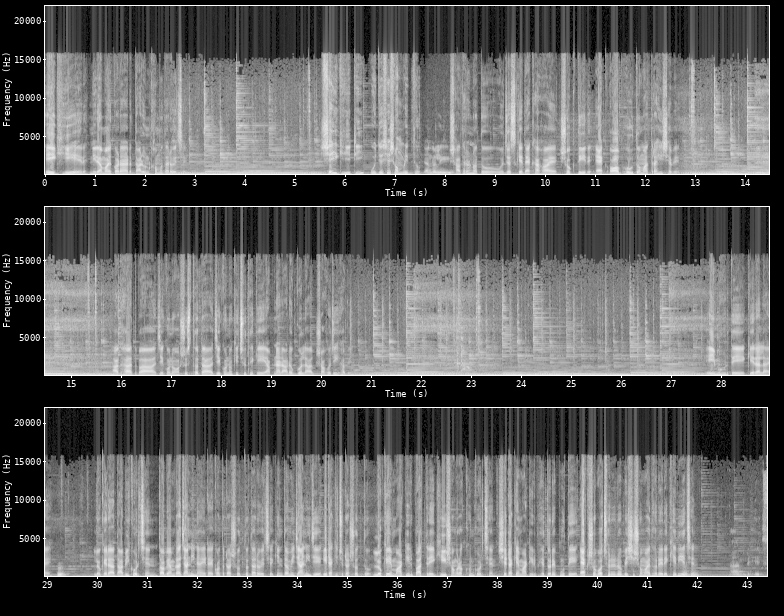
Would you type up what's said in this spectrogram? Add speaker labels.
Speaker 1: এই ঘিয়ের নিরাময় করার দারুণ ক্ষমতা রয়েছে।
Speaker 2: সেই ঘিটি ওজসে সমৃদ্ধ।
Speaker 1: সাধারণত ওজসকে দেখা হয় শক্তির এক অভৌত মাত্রা হিসেবে। আঘাত বা যে কোনো অসুস্থতা যে কোনো কিছু থেকে আপনার আরোগ্য লাভ সহজেই হবে। এই মুহূর্তে কেরালায় লোকেরা দাবি করছেন, তবে আমরা জানি না এটায় কতটা সত্যতা রয়েছে, কিন্তু আমি জানি যে এটা কিছুটা সত্য। লোকে মাটির পাত্রে ঘি সংরক্ষণ করছেন, সেটাকে মাটির ভেতরে পুঁতে একশো বছরেরও বেশি সময় ধরে রেখে দিয়েছেন।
